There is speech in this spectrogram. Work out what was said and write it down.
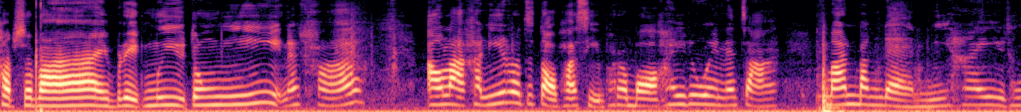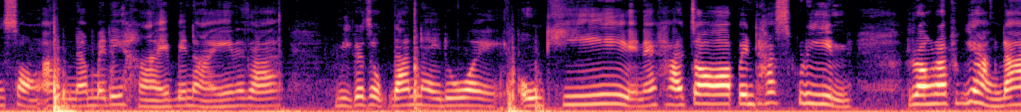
ขับสบาย เบรกมืออยู่ตรงนี้นะคะ เอาล่ะคันนี้เราจะต่อภาษีพรบให้ด้วยนะจ๊ะม่านบังแดดมีให้อยู่ทั้งสองอันนะ ไม่ได้หายไปไหนนะจ๊ะ มีกระจกด้านในด้วย โอเคนะคะ จอเป็นทัชสกรีนรองรับทุกอย่างได้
